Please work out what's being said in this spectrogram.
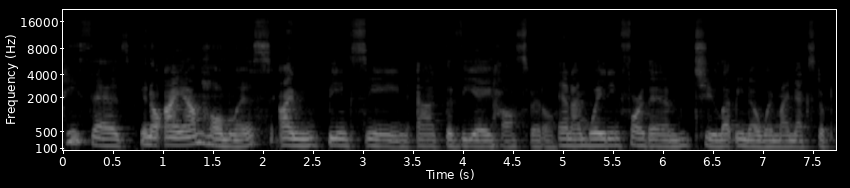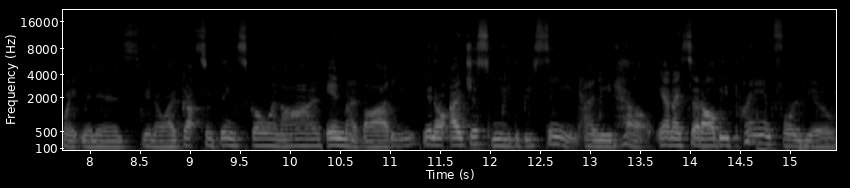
He says, You know, I am homeless. I'm being seen at the VA hospital, and I'm waiting for them to let me know when my next appointment is. You know, I've got some things going on in my body. You know, I just need to be seen. I need help. And I said, I'll be praying for you.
